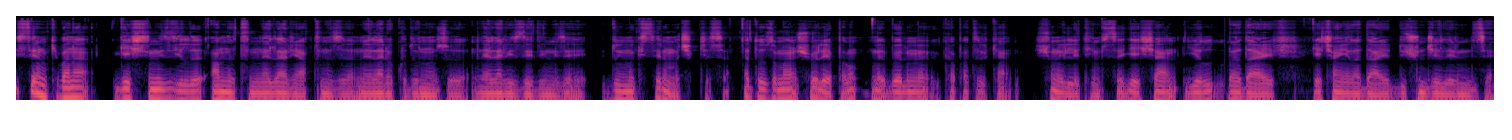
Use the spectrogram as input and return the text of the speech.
İsterim ki bana geçtiğiniz yılı anlatın. Neler yaptığınızı, neler okuduğunuzu, neler izlediğinizi duymak isterim açıkçası. Hadi o zaman şöyle yapalım ve bölümü kapatırken şunu ileteyim size. Geçen yıla dair, geçen yıla dair düşüncelerinizi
